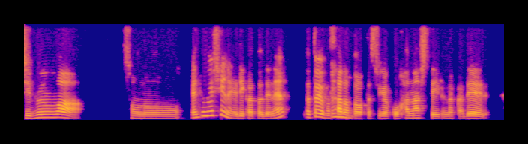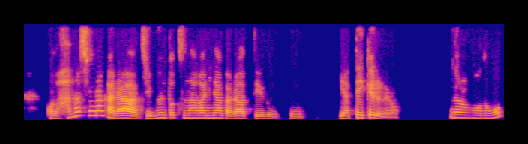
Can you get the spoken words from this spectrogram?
自分は、その NVC のやり方でね、例えばサラと私がこう話している中で、この話しながら自分とつながりながらっていう風にやっていけるのよ。なるほど。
